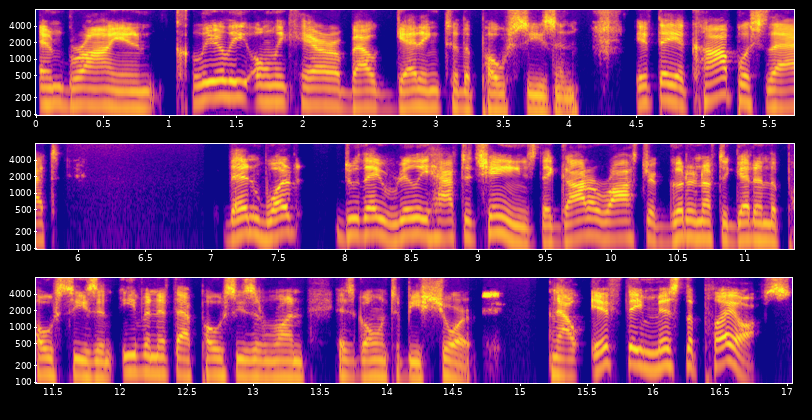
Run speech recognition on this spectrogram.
and Brian clearly only care about getting to the postseason. If they accomplish that, then what do they really have to change? They got a roster good enough to get in the postseason, even if that postseason run is going to be short. Now, if they miss the playoffs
